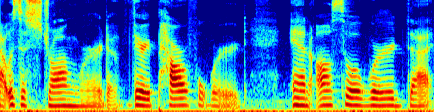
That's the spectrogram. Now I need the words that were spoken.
that was a strong word, a very powerful word, and also a word that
